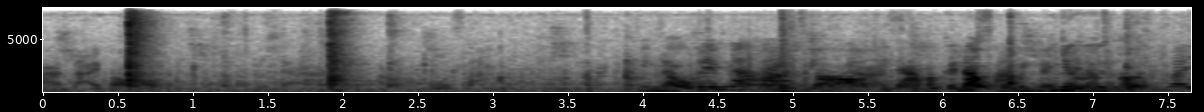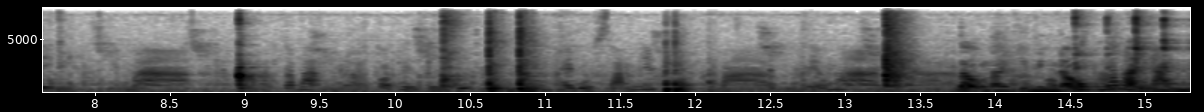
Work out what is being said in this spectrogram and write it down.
mà đãi vỏ mình đã mua sẵn. Mình nấu đến là à, cho à, khi nào mà cái đậu của mình nó nhừ thôi. nhưng mà à, các bạn à, có thể sử dụng bột năng hay bột sắn nhé. Mà nếu mà đậu này thì mình nấu rất là nhanh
